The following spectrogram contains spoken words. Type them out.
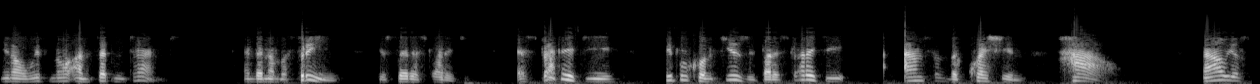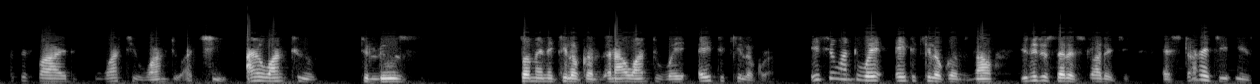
you know, with no uncertain terms. And then number three, you set a strategy. A strategy, people confuse it, but a strategy answers the question, how? Now you've specified what you want to achieve. I want to, to lose so many kilograms and I want to weigh 80 kilograms. If you want to weigh 80 kilograms now, you need to set a strategy. A strategy is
